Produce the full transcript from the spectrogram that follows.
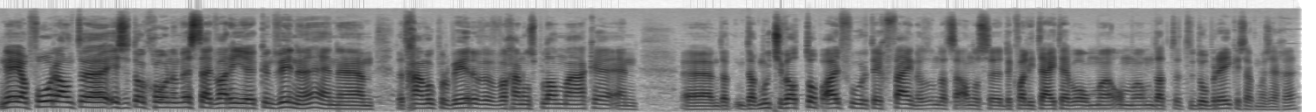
Nee, op voorhand uh, is het ook gewoon een wedstrijd waarin je kunt winnen. En uh, dat gaan we ook proberen. We, we gaan ons plan maken. En uh, dat, dat moet je wel top uitvoeren tegen Feyenoord. Omdat ze anders de kwaliteit hebben om, om, om dat te doorbreken, zou ik maar zeggen.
